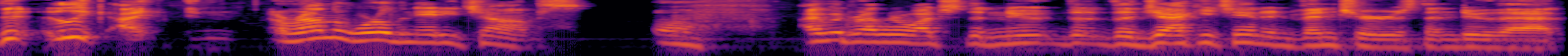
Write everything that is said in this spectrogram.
The, like, I, around the world in 80 chomps. Oh, I would rather watch the new the, the Jackie Chan Adventures than do that.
